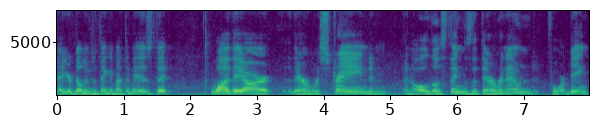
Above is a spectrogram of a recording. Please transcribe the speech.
at your buildings and thinking about them, is that while they are they are restrained and and all those things that they are renowned for being,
